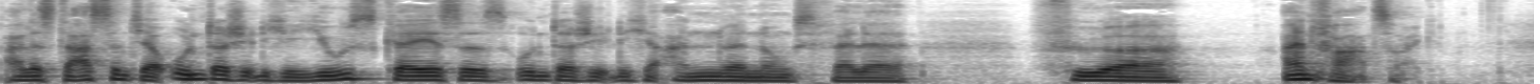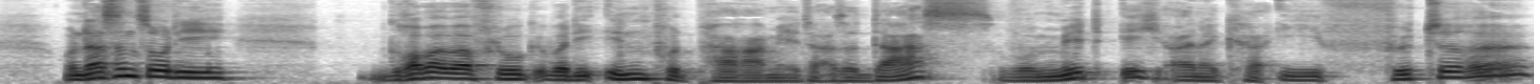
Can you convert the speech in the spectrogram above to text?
Alles das sind ja unterschiedliche Use Cases, unterschiedliche Anwendungsfälle für ein Fahrzeug. Und das sind so die grober Überflug über die Input-Parameter, also das, womit ich eine KI füttere,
